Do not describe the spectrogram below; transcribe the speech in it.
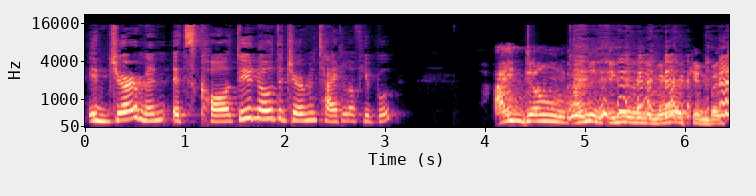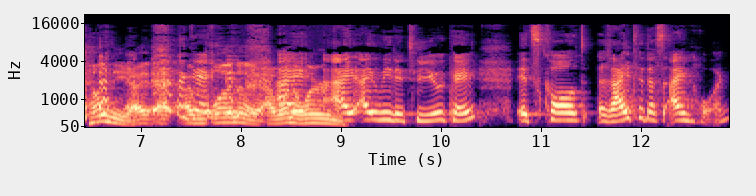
In German, it's called, do you know the German title of your book? I don't. I'm an ignorant American, but tell me. I, I, okay. I wanna. I wanna I, learn. I, I read it to you. Okay. It's called "Reite das Einhorn."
